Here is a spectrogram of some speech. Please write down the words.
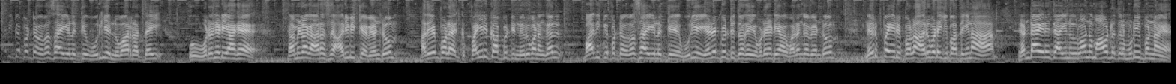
பாதிக்கப்பட்ட விவசாயிகளுக்கு உரிய நிவாரணத்தை உடனடியாக தமிழக அரசு அறிவிக்க வேண்டும். அதே போல பயிர் காப்பீட்டு நிறுவனங்கள் பாதிக்கப்பட்ட விவசாயிகளுக்கு உரிய இழப்பீட்டுத் தொகையை உடனடியாக வழங்க வேண்டும். நெற்பயிர் போல அறுவடைக்கு பார்த்தீங்கன்னா ரெண்டாயிரத்தி ஐநூறுரூவான்னு மாவட்டத்தில் முடிவு பண்ணாங்க.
